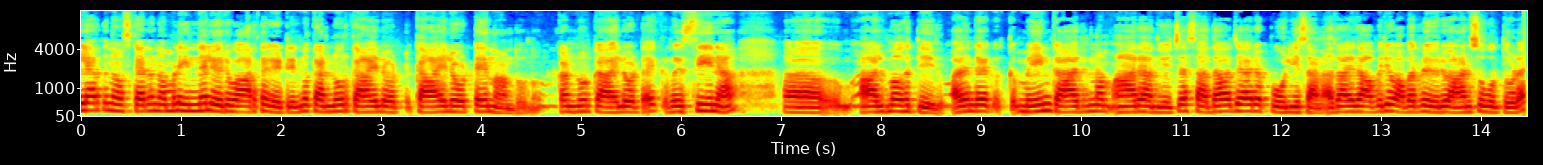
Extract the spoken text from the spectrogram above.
എല്ലാവർക്കും നമസ്കാരം. നമ്മൾ ഇന്നലെ ഒരു വാർത്ത കേട്ടിരുന്നു. കണ്ണൂർ കായലോട്ട് കായലോട്ടെ എന്നാണ് തോന്നുന്നു. കണ്ണൂർ കായലോട്ടെ റെസീന ആത്മഹത്യ ചെയ്തു. അതിന്റെ മെയിൻ കാരണം ആരാന്ന് ചോദിച്ചാൽ സദാചാര പോലീസാണ്. അതായത് അവരും അവരുടെ ഒരു ആൺസുഹൃത്തൂടെ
